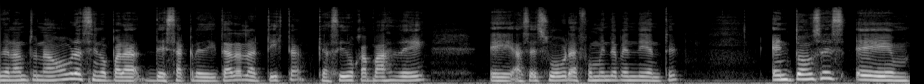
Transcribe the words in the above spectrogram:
delante de una obra, sino para desacreditar al artista que ha sido capaz de eh, hacer su obra de forma independiente. Entonces, eh,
